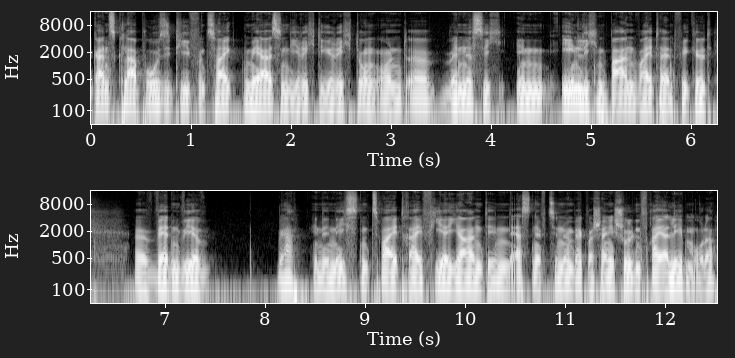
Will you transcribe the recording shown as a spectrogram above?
ganz klar positiv und zeigt mehr als in die richtige Richtung. Und äh, wenn es sich in ähnlichen Bahnen weiterentwickelt, äh, werden wir ja, in den nächsten zwei, drei, vier Jahren den ersten FC Nürnberg wahrscheinlich schuldenfrei erleben, oder?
